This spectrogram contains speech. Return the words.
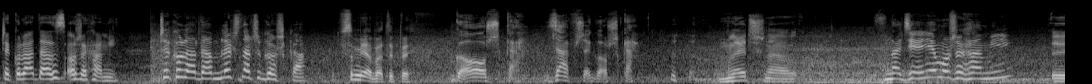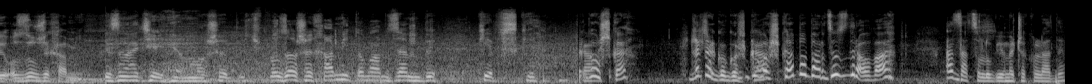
czekolada z orzechami. Czekolada, mleczna czy gorzka? W sumie oba typy. Gorzka, zawsze gorzka. Mleczna Z nadzieniem, orzechami? Y, z orzechami. Z nadzieją może być, bo z orzechami to mam zęby kiepskie. Gorzka. Dlaczego gorzka? Gorzka, bo bardzo zdrowa. A za co lubimy czekoladę?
